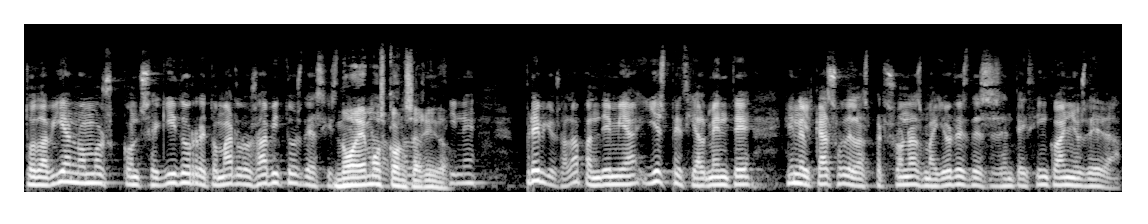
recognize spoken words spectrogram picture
todavía no hemos conseguido retomar los hábitos de asistencia no hemos conseguido. cine previos a la pandemia y especialmente en el caso de las personas mayores de 65 años de edad.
